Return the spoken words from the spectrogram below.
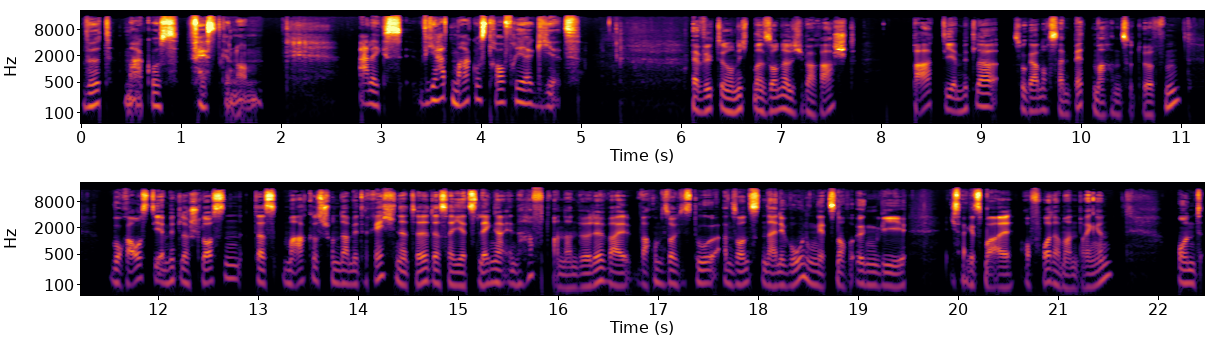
wird Markus festgenommen. Alex, wie hat Markus darauf reagiert? Er wirkte noch nicht mal sonderlich überrascht, bat die Ermittler sogar noch sein Bett machen zu dürfen, woraus die Ermittler schlossen, dass Markus schon damit rechnete, dass er jetzt länger in Haft wandern würde, weil warum solltest du ansonsten deine Wohnung jetzt noch irgendwie, ich sage jetzt mal, auf Vordermann bringen? Und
